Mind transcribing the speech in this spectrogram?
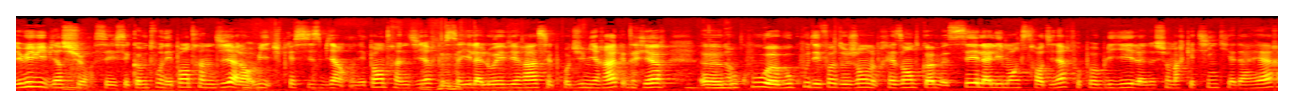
Oui, oui, bien sûr. C'est comme tout, on n'est pas en train de dire. Alors oui, je précise bien, on n'est pas en train de dire que ça y est, l'aloe vera, c'est le produit miracle. D'ailleurs, euh, beaucoup, euh, beaucoup des fois de gens le présentent comme c'est l'aliment extraordinaire. Il faut pas oublier la notion marketing qu'il y a derrière.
